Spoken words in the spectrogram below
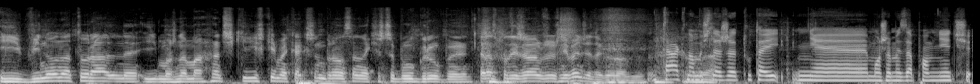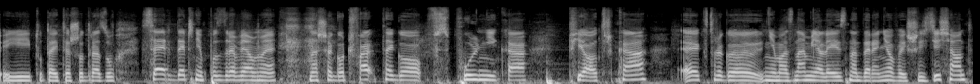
i wino naturalne i można machać kieliszkiem jak Action Bronson, jak jeszcze był gruby. Teraz podejrzewam, że już nie będzie tego robił. Tak, no myślę, że tutaj nie możemy zapomnieć i tutaj też od razu serdecznie pozdrawiamy naszego czwartego wspólnika Piotrka, e, którego nie ma z nami, ale jest na Dereniowej 60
